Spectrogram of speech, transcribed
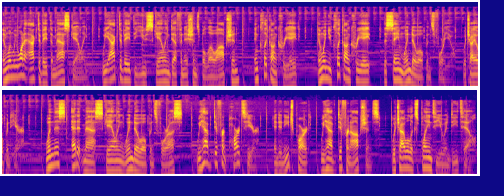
And when we want to activate the mass scaling, we activate the Use Scaling Definitions Below option and click on Create, and when you click on Create, the same window opens for you, which I opened here. When this Edit Mass Scaling window opens for us, we have different parts here, and in each part, we have different options, which I will explain to you in detail.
